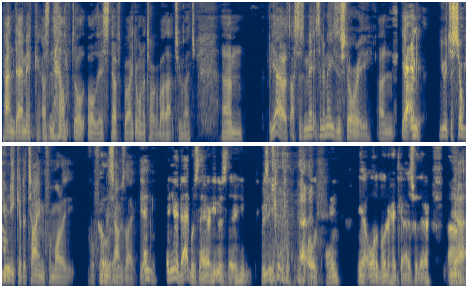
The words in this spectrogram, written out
pandemic hasn't helped all, all this stuff, but I don't want to talk about that too much. Um, but yeah, it's, it's an amazing story. And yeah, And- like, you were just so Um, unique at the time from what I, from what it sounds like. Yeah. And and your dad was there. He was there. He, was he it? that whole gang. Yeah, all the Motorhead guys were there. Um, yeah.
